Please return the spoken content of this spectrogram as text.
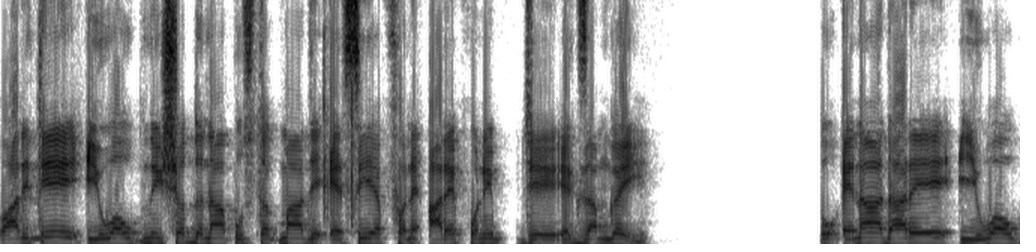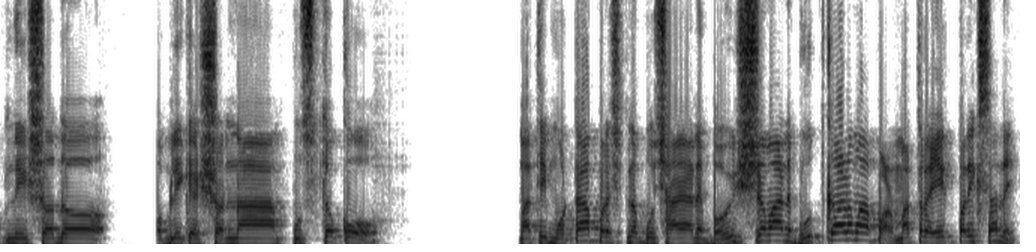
આ રીતે યુવા ઉપનિષદના પુસ્તકમાં જે એસસીએફ અને આરએફઓની જે એક્ઝામ ગઈ, તો એના આધારે યુવા ઉપનિષદ પબ્લિકેશનના પુસ્તકો માંથી મોટા પ્રશ્ન પૂછાયા અને ભવિષ્યમાં અને ભૂતકાળમાં પણ માત્ર એક પરીક્ષા નહીં.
